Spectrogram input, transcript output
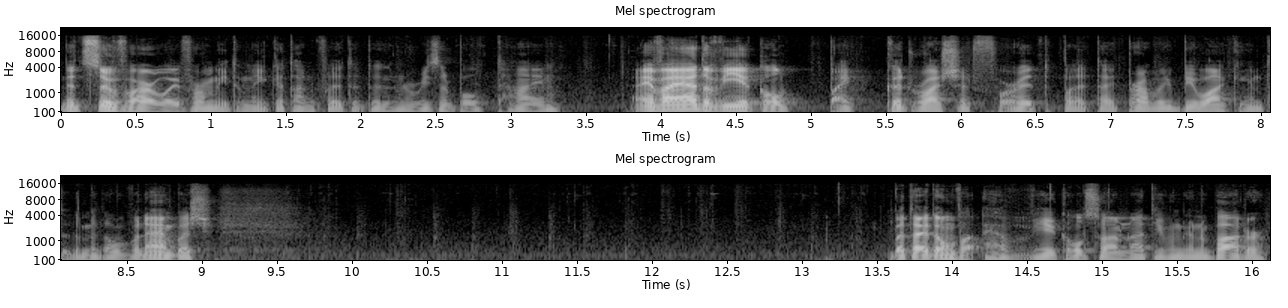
It's too far away for me to make it unfitted within a reasonable time. If I had a vehicle, I could rush it for it, but I'd probably be walking into the middle of an ambush. But I don't have a vehicle, so I'm not even gonna bother.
